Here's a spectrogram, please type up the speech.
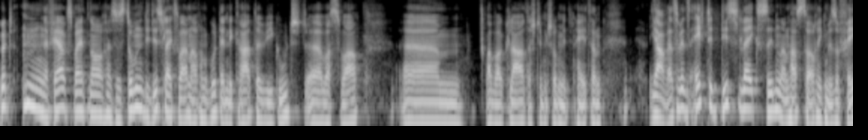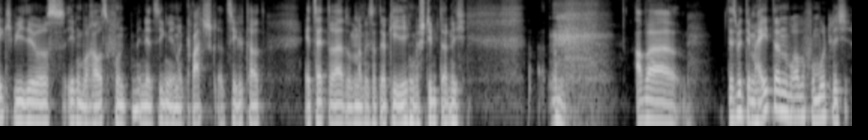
Gut, Ferox meint noch, es ist dumm, die Dislikes waren auch ein guter Indikator, wie gut äh, was war. Ähm, aber klar, das stimmt schon mit den Hatern. Ja, also wenn es echte Dislikes sind, dann hast du auch irgendwie so Fake-Videos irgendwo rausgefunden, wenn jetzt irgendjemand Quatsch erzählt hat, etc. Dann habe ich gesagt, okay, irgendwas stimmt da nicht. Aber das mit dem Hatern war aber vermutlich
